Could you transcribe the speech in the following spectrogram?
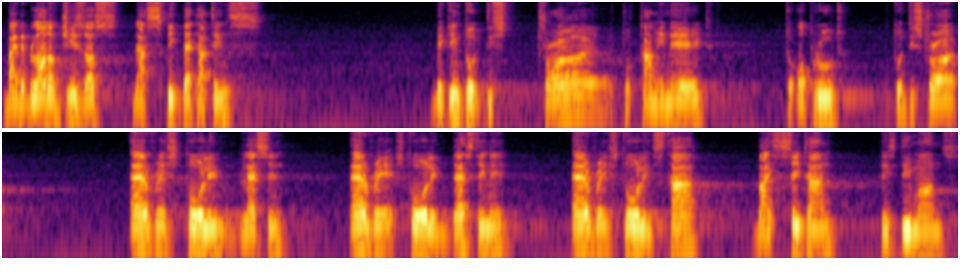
By the blood of Jesus that speak better things, begin to destroy, to terminate, to uproot, to destroy every stolen blessing, every stolen destiny, every stolen star by Satan, his demons,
